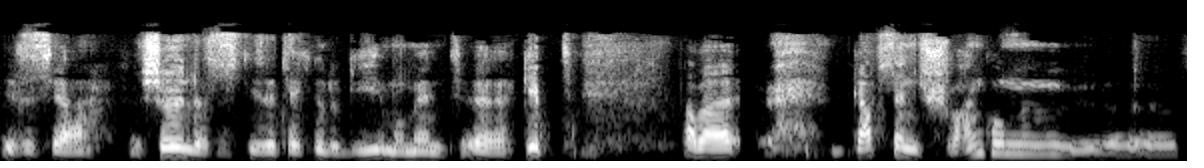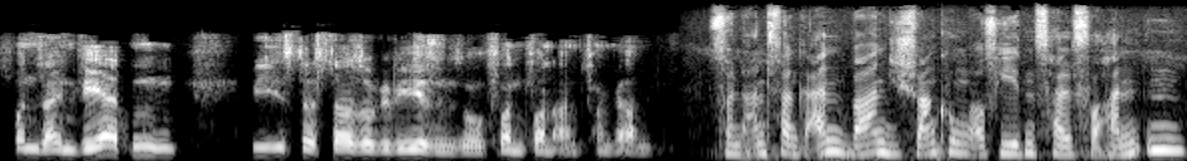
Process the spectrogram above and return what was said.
ist es ja schön, dass es diese Technologie im Moment äh, gibt. Aber gab es denn Schwankungen äh, von seinen Werten? Wie ist das da so gewesen, so von, von Anfang an? Von Anfang an waren die Schwankungen auf jeden Fall vorhanden.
